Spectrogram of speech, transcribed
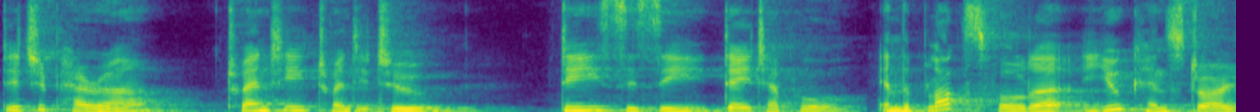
DigiPara 2022 DCC data pool. In the blocks folder, you can store,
